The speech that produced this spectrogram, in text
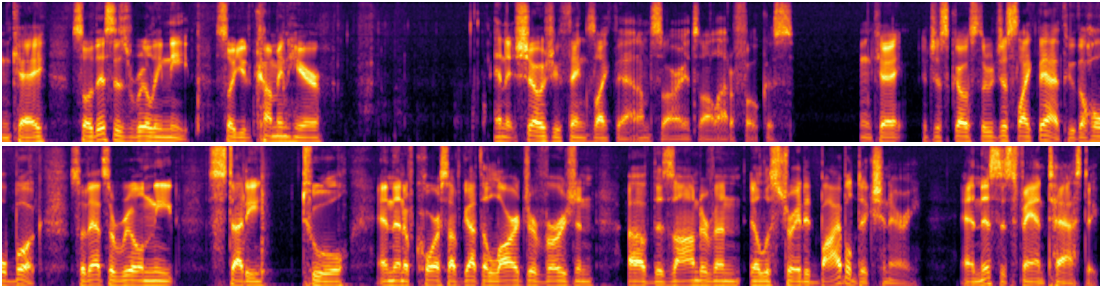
Okay, so this is really neat. So you'd come in here And it shows you things like that. I'm sorry, it's all out of focus. Okay. It just goes through just like that through the whole book. So that's a real neat study tool. And then, of course, I've got the larger version of the Zondervan Illustrated Bible Dictionary. And this is fantastic.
